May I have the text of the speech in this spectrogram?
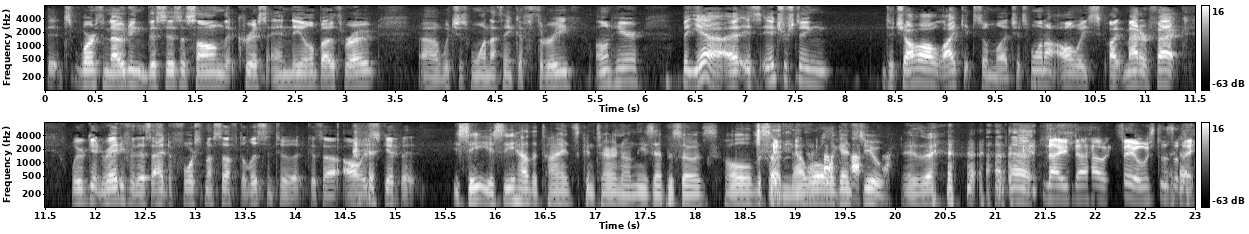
It's worth noting this is a song that Chris and Neal both wrote, uh, which is one I think of three on here. But yeah, uh, it's interesting that y'all all like it so much. It's one I always like. Matter of fact, we were getting ready for this. I had to force myself to listen to it because I always skip it. You see, you see how the tides can turn on these episodes. All of a sudden, now we're all against you. Is it? now you know how it feels, doesn't he?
